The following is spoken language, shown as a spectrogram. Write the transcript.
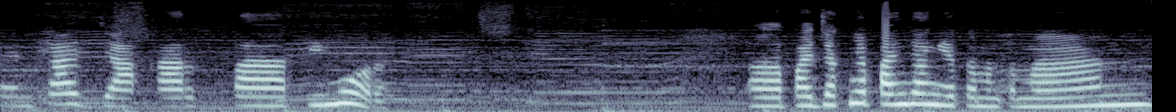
SNK Jakarta Timur. Uh, pajaknya panjang ya teman-teman.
